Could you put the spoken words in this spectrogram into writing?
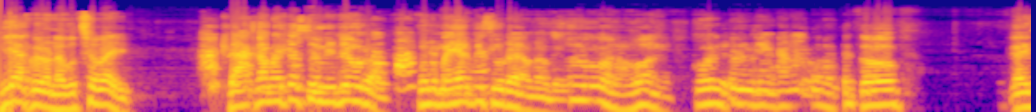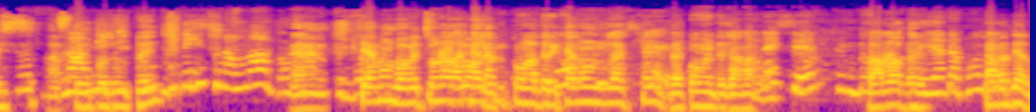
বিয়া করো না বুঝছ ভাই? যা কামাইতেছো নিজে উড়াও। কোনো মাইয়ার পিছু উড়াও না ভাই। তো গাইস আজকে পর্যন্তই। কেমন ভাবে চোরা লাগালাম তোমাদের কেমন লাগছে কমেন্টে জানাব? তারা তারা দেয়।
